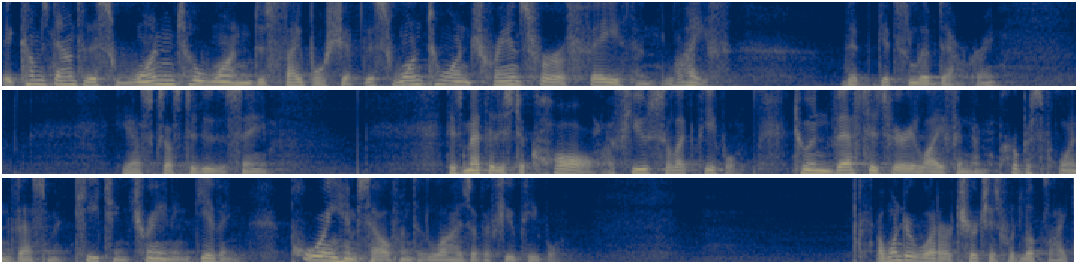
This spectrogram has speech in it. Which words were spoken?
it comes down to this one to one discipleship, this one to one transfer of faith and life that gets lived out, right? He asks us to do the same. His method is to call a few select people, to invest his very life in them purposeful investment, teaching, training, giving, pouring himself into the lives of a few people. I wonder what our churches would look like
